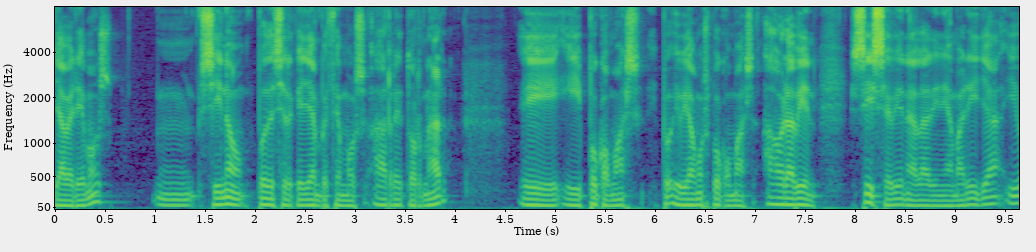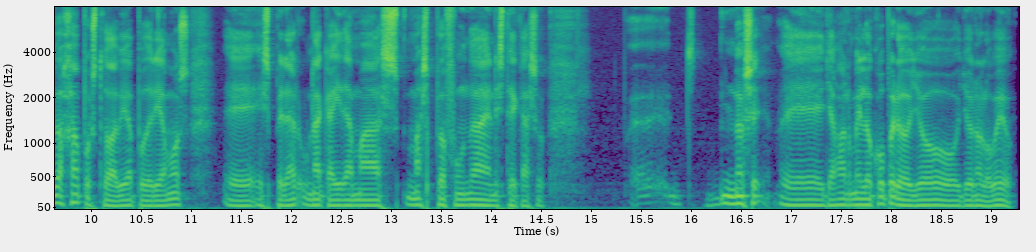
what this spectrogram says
Ya veremos. Mm, si no, puede ser que ya empecemos a retornar. y, poco más, y veamos poco más. Ahora bien, si se viene a la línea amarilla y baja, pues todavía podríamos eh, esperar una caída más, más profunda en este caso. Eh, no sé, eh, llamarme loco, pero yo, yo no lo veo.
